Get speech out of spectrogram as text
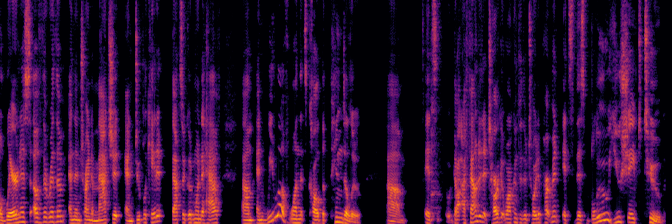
awareness of the rhythm, and then trying to match it and duplicate it. That's a good one to have. Um, and we love one that's called the Pindaloo. Um, it's I found it at Target walking through the toy department. It's this blue U-shaped tube,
